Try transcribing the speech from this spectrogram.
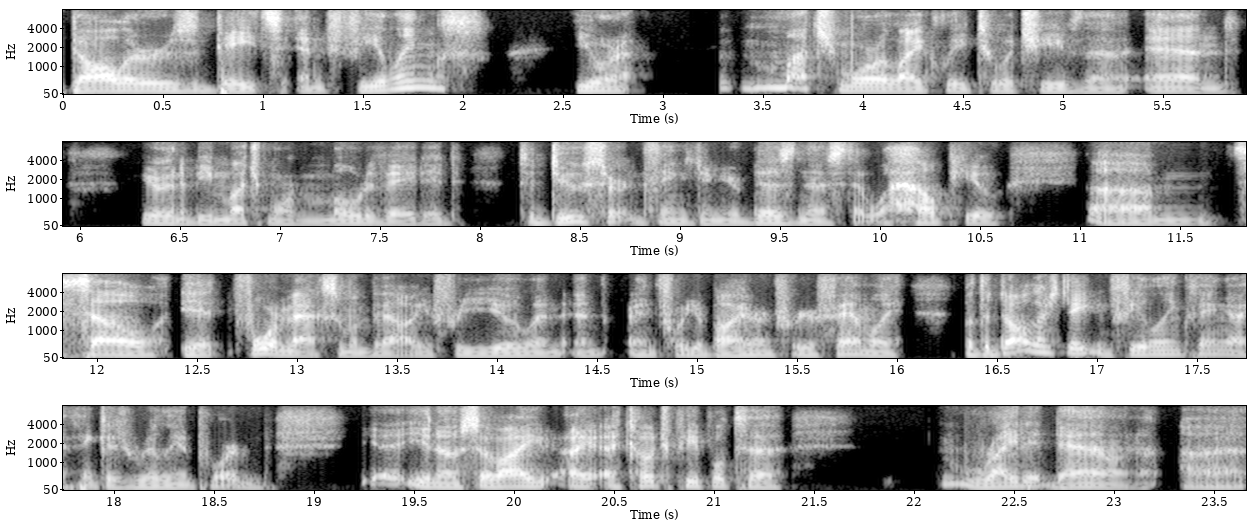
dollars, dates, and feelings, you are much more likely to achieve them. And you're going to be much more motivated to do certain things in your business that will help you um, sell it for maximum value for you and, and, and for your buyer and for your family. But the dollars, date, and feeling thing, I think, is really important. You know, so I, I, I coach people to write it down. Uh,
